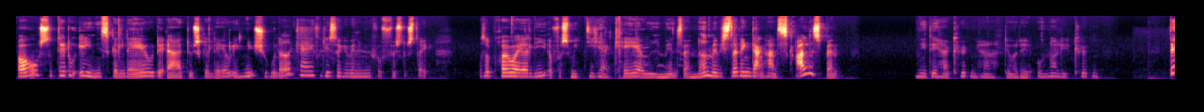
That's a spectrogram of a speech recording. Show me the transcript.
og så det du egentlig skal lave, det er, at du skal lave en ny chokoladekage, fordi så kan vi nemlig få fødselsdag. Og så prøver jeg lige at få smidt de her kager ud imens. Er noget med, at vi slet ikke engang har en skraldespand i det her køkken her? Det var da et underligt køkken. Det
